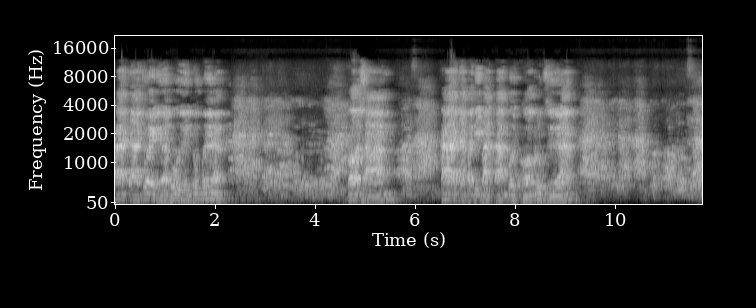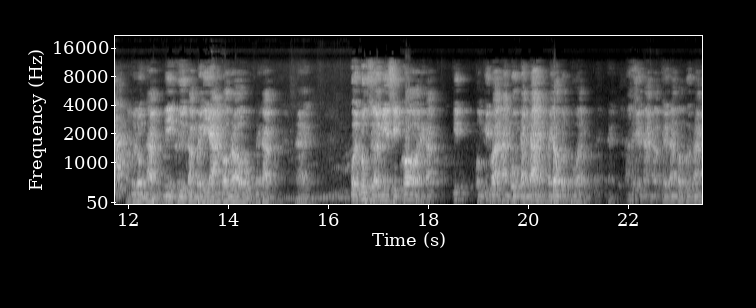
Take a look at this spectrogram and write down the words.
ข้าจะช่วยเหลือผู้อื่นทุกเมื่อ ข้อสามข้าจะปฏิบัติตามกฎของลูกเสือเอามาลงครับนี่คือคำปฏิญาณของเรานะครับกฎลูกเสือมีสิบข้อนะครับคิดผมคิดว่าท่านคงจำได้ ไม่ต้องทบทวนเชิญนั่งครับเชิญนั่งขอบคุณมาก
